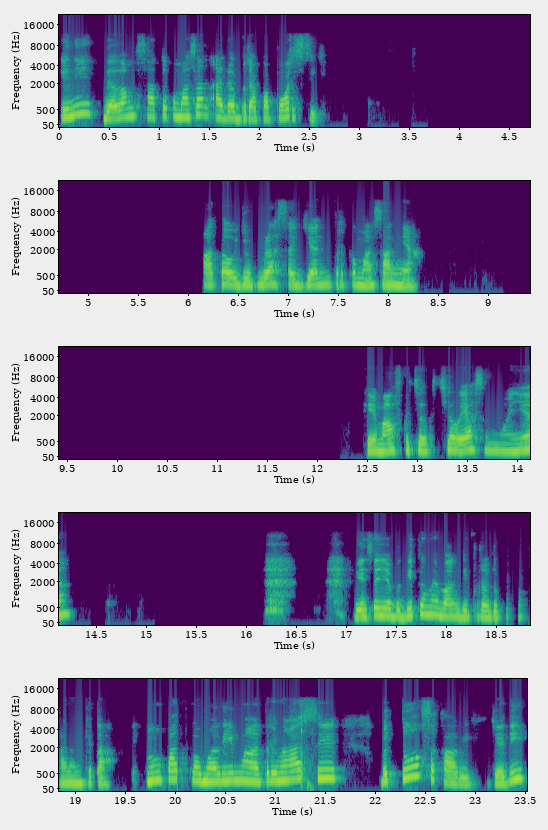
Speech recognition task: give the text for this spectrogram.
ini dalam satu kemasan ada berapa porsi? Atau jumlah sajian perkemasannya. Oke, maaf kecil-kecil ya semuanya. Biasanya begitu memang di produk makanan kita. 4,5. Terima kasih. Betul sekali. Jadi,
